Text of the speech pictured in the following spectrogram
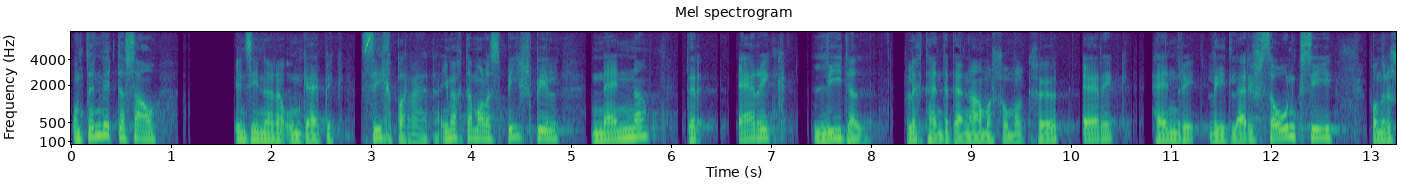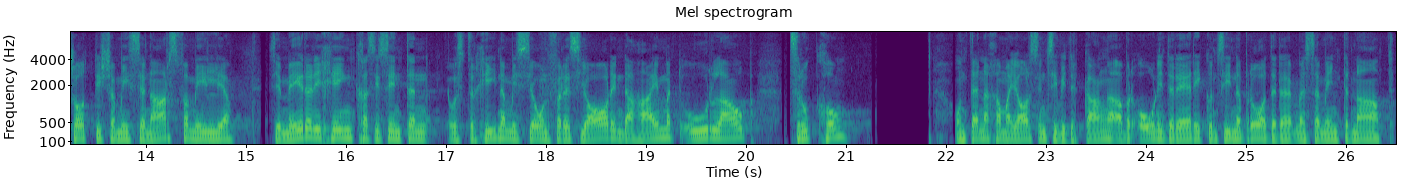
Und dann wird das auch in seiner Umgebung sichtbar werden. Ich möchte mal ein Beispiel nennen, der Eric Liedl. Vielleicht habt ihr den Namen schon mal gehört. Eric Henry Liedl. Er war Sohn von einer schottischen Missionarsfamilie. Sie haben mehrere Kinder. Sie sind dann aus der China-Mission für ein Jahr in der Heimat Urlaub zurückgekommen. Und dann nach einem Jahr sind sie wieder gegangen, aber ohne den Erik und seinen Bruder. Der musste im Internat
